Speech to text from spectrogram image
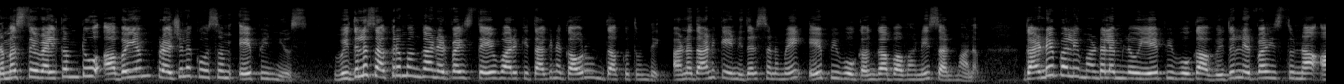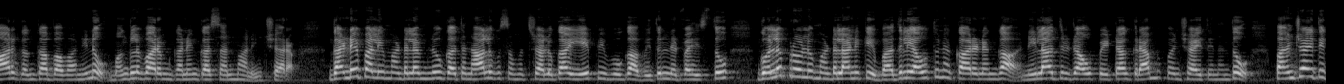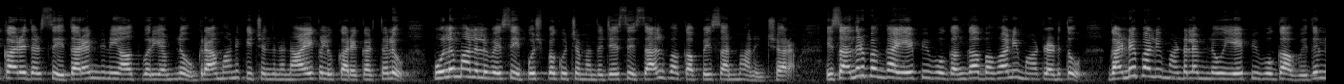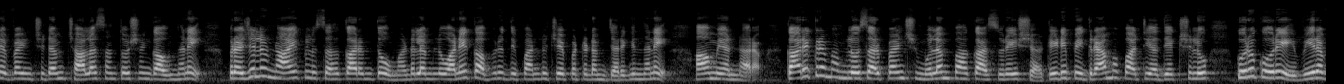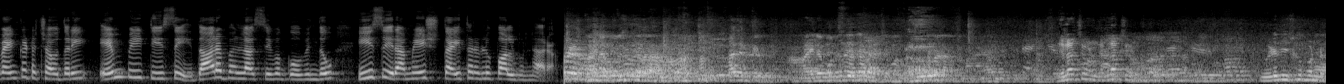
నమస్తే welcome to అభయం ప్రజల కోసం ఏపీ న్యూస్. విధులు సక్రమంగా నిర్వహిస్తే వారికి తగిన గౌరవం దక్కుతుంది. అన్నదానికి నిదర్శనమే ఏపీఓ గంగాభవాని సన్మానం. గండేపల్లి మండలంలో ఏపీఓగా విధులు నిర్వహిస్తున్న ఆర్ గంగా భవానీను మంగళవారం ఘనంగా సన్మానించారు. గండేపల్లి మండలంలో గత నాలుగు సంవత్సరాలుగా ఏపీఓగా విధులు నిర్వహిస్తూ గొల్లప్రోలు మండలానికి బదిలీ అవుతున్న కారణంగా నీలాద్రిరావుపేట గ్రామ పంచాయతీ నందు పంచాయతీ కార్యదర్శి తరంగిణి ఆధ్వర్యంలో గ్రామానికి చెందిన నాయకులు కార్యకర్తలు పూలమాలలు వేసి పుష్పగుచ్చం అందజేసి సాల్వా కప్పి సన్మానించారు. ఈ సందర్భంగా ఏపీఓ గంగా భవానీ మాట్లాడుతూ గండేపల్లి మండలంలో ఏపీఓగా విధులు నిర్వహించడం చాలా సంతోషంగా ఉందని ప్రజలు నాయకుల సహకారంతో మండలంలో అనేక అభివృద్ధి పనులు చేపట్టడం జరిగిందని ఆమె అన్నారు. కార్యక్రమంలో సర్పంచ్ ములంపాక సురేష్ టీడీపీ గ్రామ పార్టీ అధ్యక్షులు కురుకూరి వీర వెంకట చౌదరి ఎంపీటీసీ దారబల్లా శివ గోవిందు ఈసీ రమేష్ తదితరులు పాల్గొన్నారు. ఎలా చూడండి ఎలా చూడండి? వీడియో తీసుకోకుండా.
